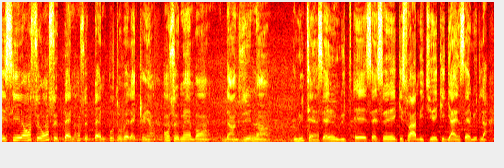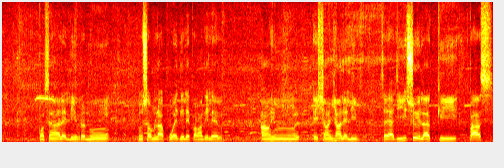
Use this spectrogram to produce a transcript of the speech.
ici, on se, on se peine, on se peine pour trouver les clients. On se met bon, dans une euh, lutte. Hein. C'est une lutte. Et c'est ceux qui sont habitués qui gagnent ces luttes-là. Concernant les livres, nous, nous sommes là pour aider les parents d'élèves en échangeant les livres c'est-à-dire ceux-là qui passent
